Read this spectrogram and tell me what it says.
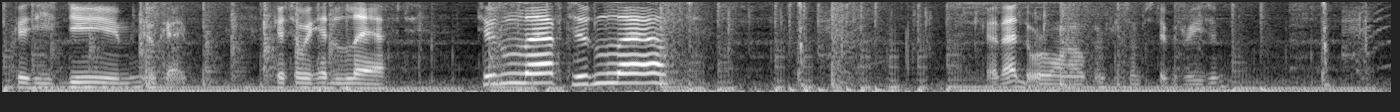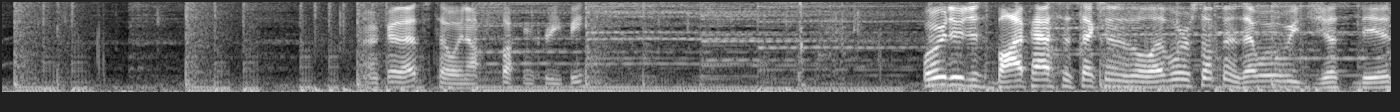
Because he's dim. Okay. Okay, so we head left. To the left, to the left. Okay, that door won't open for some stupid reason. Okay, that's totally not fucking creepy. What do we do, just bypass this section of the level or something? Is that what we just did?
